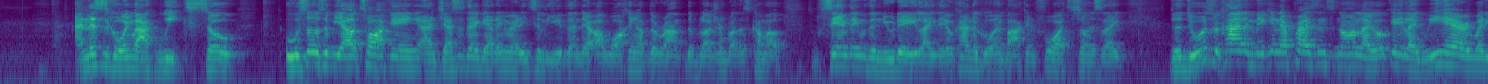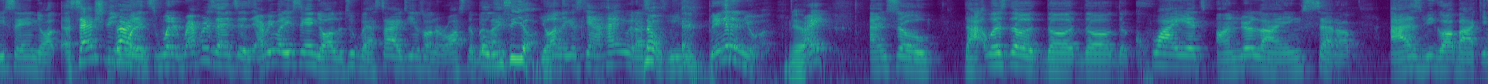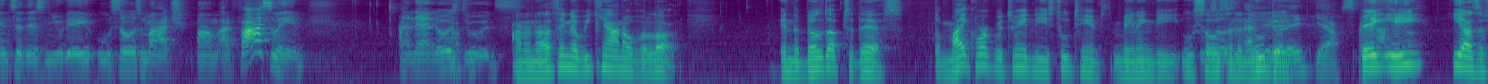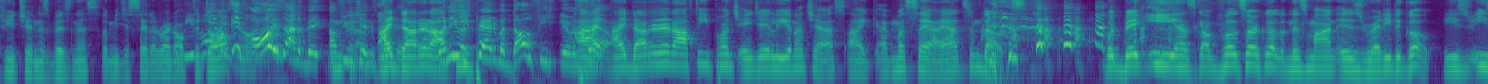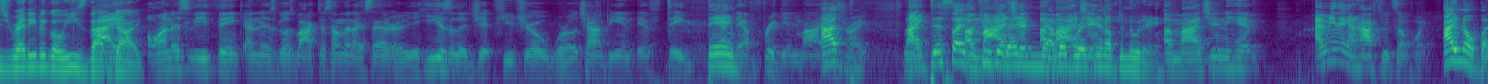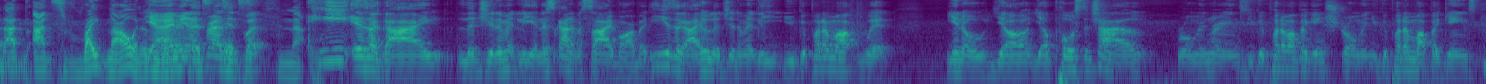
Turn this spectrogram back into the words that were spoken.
and this is going back weeks. So Usos will be out talking, and just as they're getting ready to leave, then they're walking up the ramp. The Bludgeon Brothers come out. Same thing with the New Day. Like they were kind of going back and forth. So it's like the dudes were kind of making their presence known. Like okay, like we hear everybody saying y'all. Essentially, what it's what it represents is everybody saying y'all the two best tag teams on the roster, but But we like see y'all. y'all niggas can't hang with us No. we just bigger than y'all, Yep. right? And so that was the the the the quiet underlying setup as we got back into this New Day Usos match um, at Fastlane. And then those dudes, And another thing that we can't overlook in the build up to this, the mic work between these two teams, meaning the Usos, Usos and the and New the Day. Yeah. Big spectacular. E, he has a future in his business. Let me just say that right off We've the always top. He's No. always had a big a future in his business. I business. doubted When he was he- paired with Dolph, it was clear. I, I doubted it after he punched AJ Lee in the chest. I, I must say I had some doubts. but Big E has come full circle and this man is ready to go. He's he's ready to go. He's that I guy. honestly think, and this goes back to something I said earlier, he is a legit future world champion if they Damn. get their friggin' minds I- right. Like I decide the future they're never imagine- breaking up the New Day. Imagine him. I mean, they're gonna have to at some point. I know, but at, at right now in this Yeah, I mean at it's, present, it's but nah. he is a guy legitimately, and this is kind of a sidebar, but he's a guy who legitimately you could put him up with, you know, your your poster child Roman Reigns. You could put him up against Strowman. You could put him up against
